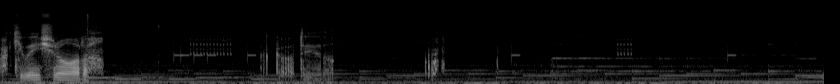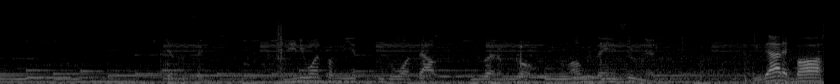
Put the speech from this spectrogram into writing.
evacuation order. Gotta do that. Get the signal. And anyone from the Institute who wants out, you let them go. As long as they ain't shooting at you. You got it, boss.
